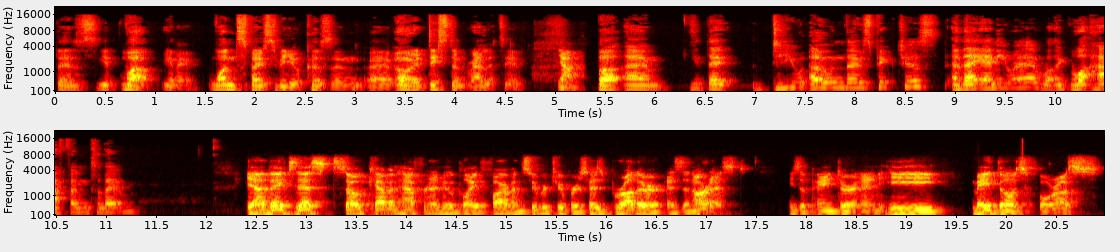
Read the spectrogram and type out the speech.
There's well, you know, one's supposed to be your cousin uh, or a distant relative. Yeah. But um, they, do you own those pictures? Are they anywhere? Like, what happened to them? Yeah, they exist. So Kevin Heffernan, who played in Super Troopers, his brother is an artist. He's a painter, and he made those for us.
